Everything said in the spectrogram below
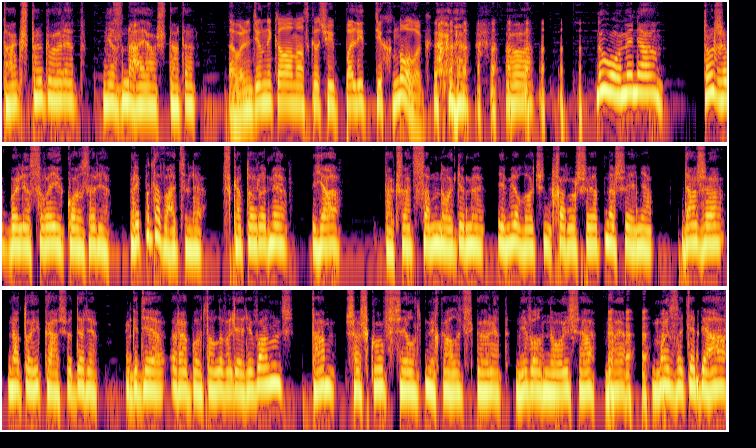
Так что, говорят, не знаю, что-то а Валентина Николаевна, сказать, что и политтехнолог. Ну, у меня тоже были свои козыри, преподаватели, с которыми я, так сказать, со многими имел очень хорошие отношения. Даже на той кафедре, где работал Валерий Иванович, там Шашков сел, Михайлович говорит, не волнуйся, мы, мы за тебя.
